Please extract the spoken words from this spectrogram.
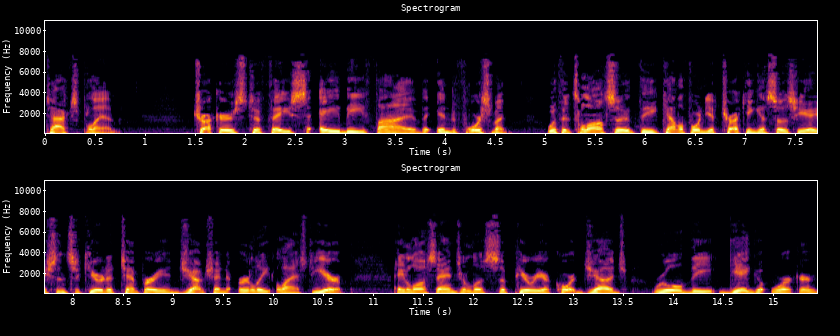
tax plan. Truckers to face AB5 enforcement. With its lawsuit, the California Trucking Association secured a temporary injunction early last year. A Los Angeles Superior Court judge ruled the gig worker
